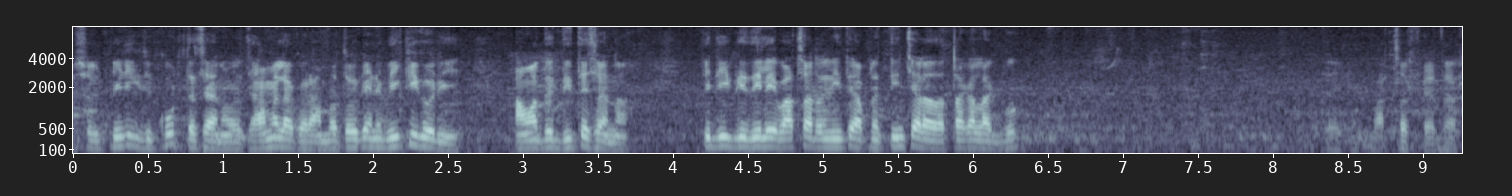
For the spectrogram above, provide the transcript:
আসলে পিডিগ্রি করতে চায় না ঝামেলা করে, আমরা তো ওইখানে বিক্রি করি, আমাদের দিতে চায় না। পিডিগ্রি দিলে বাচ্চাটা নিতে আপনার তিন চার হাজার টাকা লাগবে। দেখেন, বাচ্চার ফেদার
